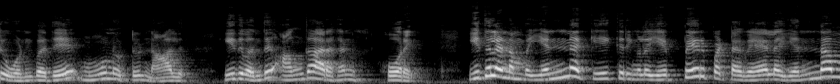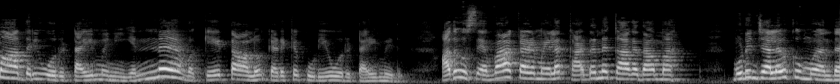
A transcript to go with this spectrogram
டு ஒன்பது மூணு டு நாலு. இது வந்து அங்காரகன் ஹோரை. இதில் நம்ம என்ன கேட்குறீங்களோ எப்பேற்பட்ட வேலை எந்த மாதிரி ஒரு டைம் நீ என்ன கேட்டாலும் கிடைக்கக்கூடிய ஒரு டைம் இது. அதுவும் செவ்வாய்க்கிழமையில் கடனுக்காக தாம்மா. முடிஞ்ச அளவுக்கு அந்த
